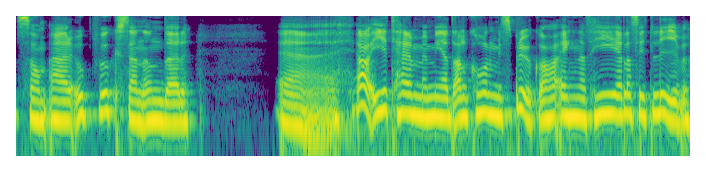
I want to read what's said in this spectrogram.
som är uppvuxen under eh, ja, i ett hem med alkoholmissbruk och har ägnat hela sitt liv,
